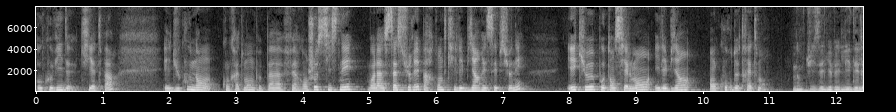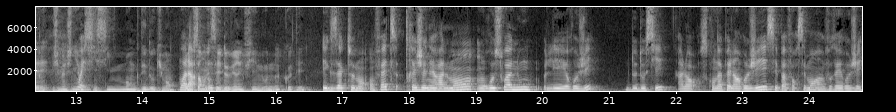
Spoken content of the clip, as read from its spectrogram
au, Covid qui aide pas. Et du coup, non, concrètement, on ne peut pas faire grand-chose, si ce n'est voilà, s'assurer par contre qu'il est bien réceptionné et que potentiellement il est bien en cours de traitement. Donc tu disais, il y avait les délais, j'imagine Oui. aussi s'il manque des documents. Voilà. Donc ça, on Donc- essaye de vérifier nous de notre côté. Exactement. En fait, très généralement, on reçoit, nous, les rejets de dossiers. Alors, ce qu'on appelle un rejet, c'est pas forcément un vrai rejet.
